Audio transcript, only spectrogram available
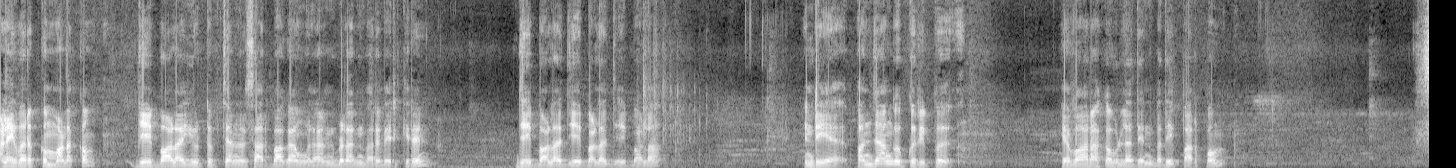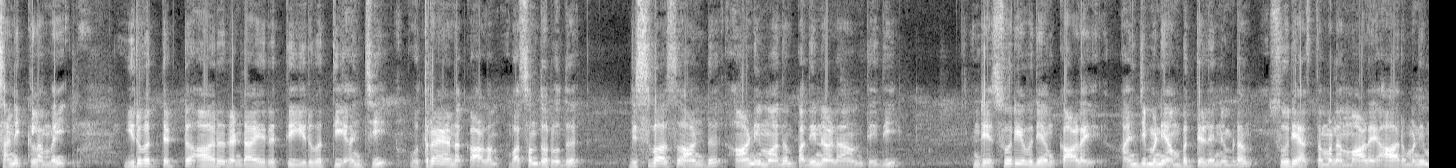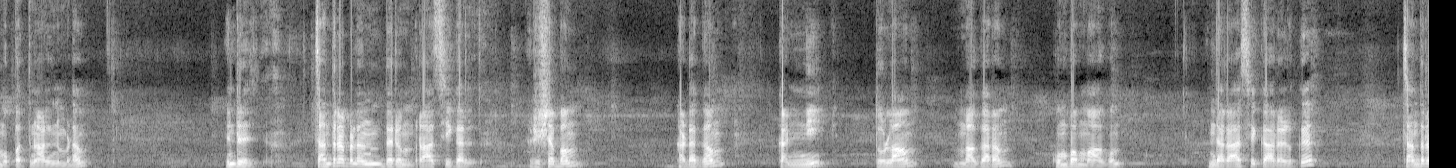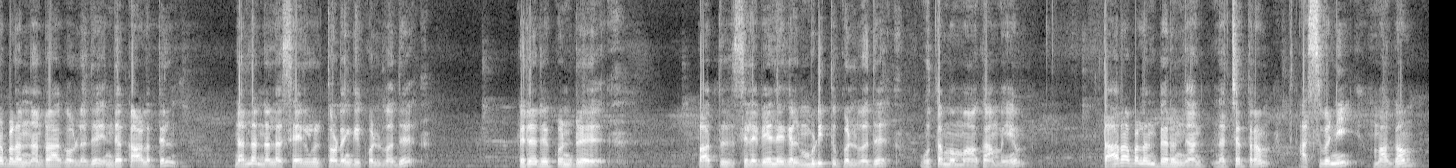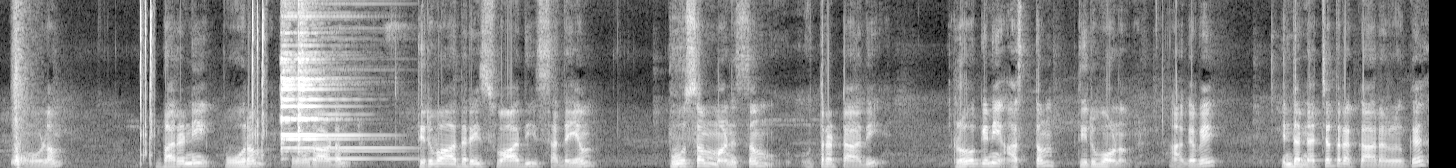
அனைவருக்கும் வணக்கம். Jai Bala YouTube channel சார்பாக உங்களை அன்புடன் வரவேற்கிறேன். ஜெய் பாலா ஜெய் பாலா ஜெய் பாலா. இன்றைய பஞ்சாங்க குறிப்பு எவ்வாறாக உள்ளது என்பதை பார்ப்போம். சனிக்கிழமை இருபத்தெட்டு ஆறு ரெண்டாயிரத்தி இருபத்தி அஞ்சு உத்தராயண காலம் வசந்த ருது விஸ்வாசு ஆண்டு ஆணி மாதம் பதினாலாம் தேதி. இன்றைய சூரிய உதயம் காலை அஞ்சு மணி ஐம்பத்தேழு நிமிடம் சூரிய அஸ்தமனம் மாலை ஆறு மணி முப்பத்தி நாலு நிமிடம் இன்று சந்திரபலன் பெறும் ராசிகள் ரிஷபம் கடகம் கன்னி துலாம் மகரம் கும்பம் ஆகும். இந்த ராசிக்காரர்களுக்கு சந்திரபலன் நன்றாக உள்ளது. இந்த காலத்தில் நல்ல நல்ல செயல்கள் தொடங்கிக் கொள்வது பிறரை கொண்டு பார்த்து சில வேலைகள் முடித்து கொள்வது உத்தமமாக அமையும். தாராபலன் பெறும் ந- நட்சத்திரம் அஸ்வினி மகம் மூலம் பரணி பூரம் போராடம் திருவாதிரை சுவாதி சதயம் பூசம் மனுஷம் உத்திரட்டாதி ரோகிணி அஸ்தம் திருவோணம். ஆகவே இந்த நட்சத்திரக்காரர்களுக்கு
